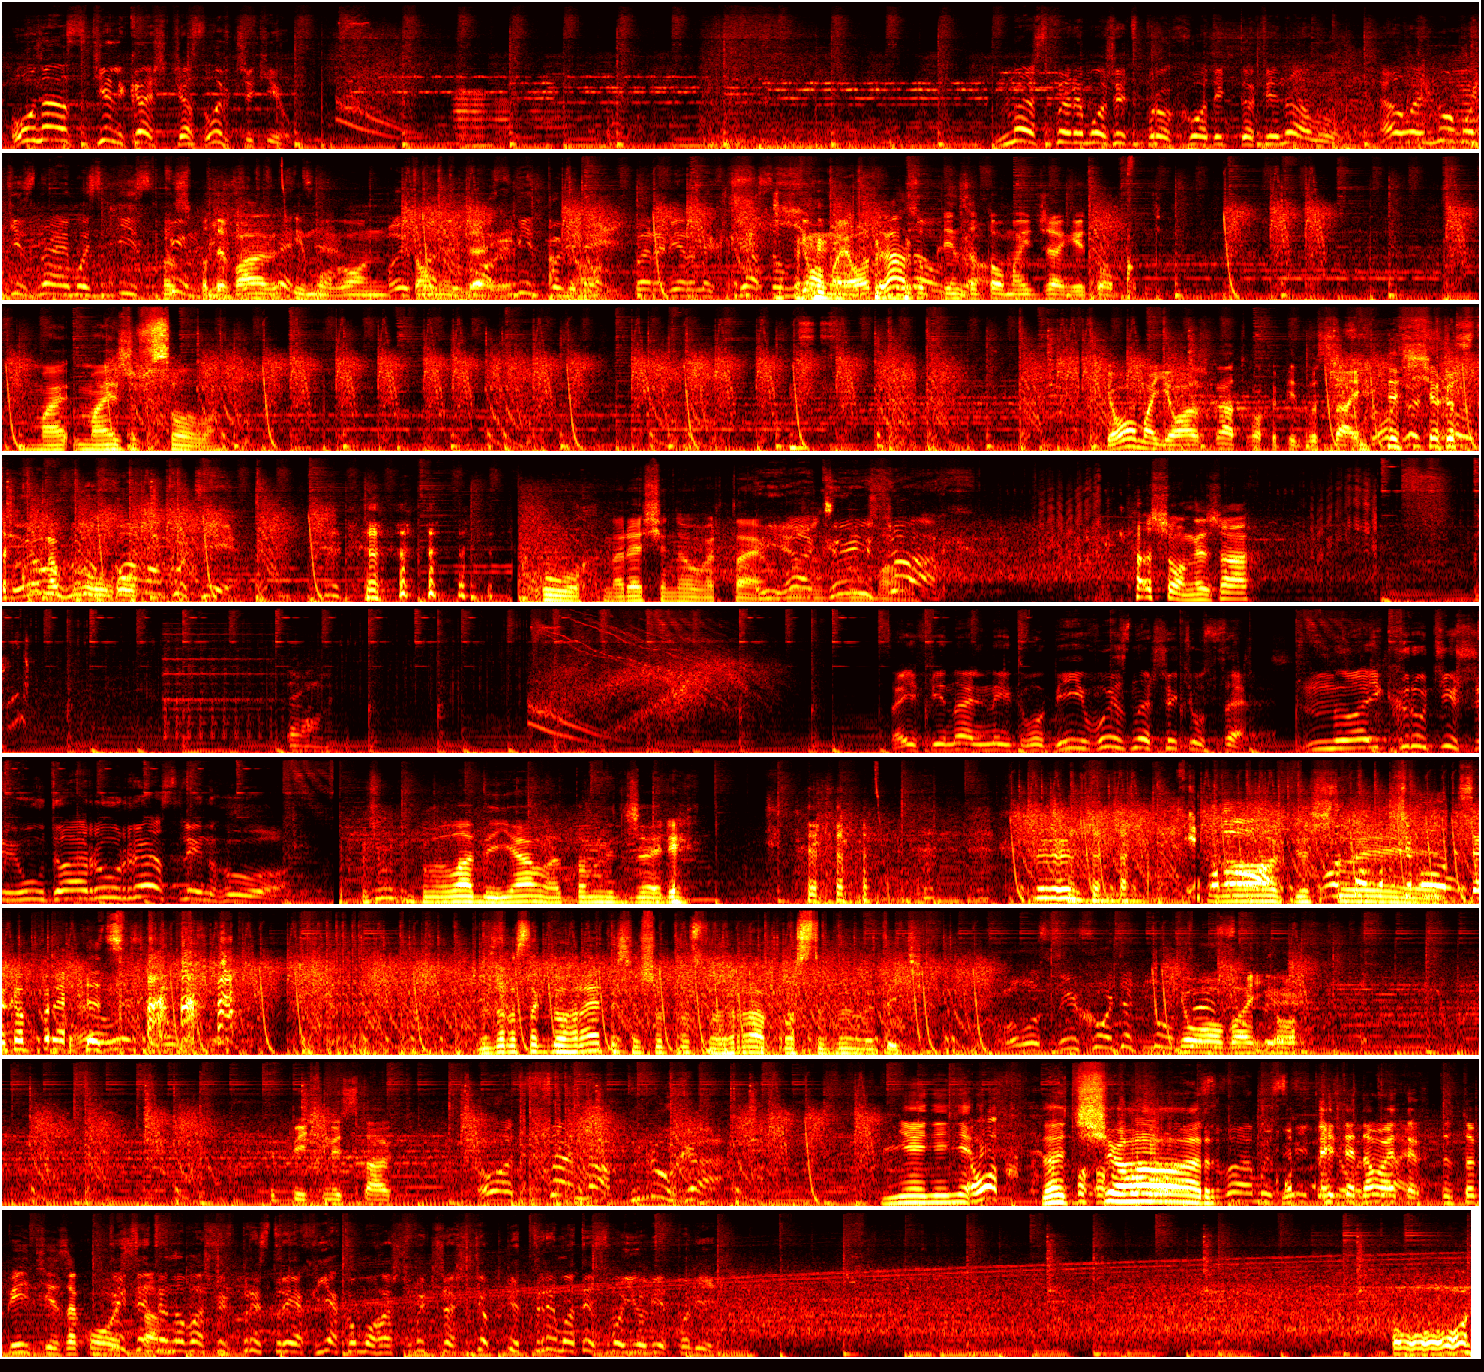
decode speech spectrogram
У нас кілька щасливчиків. Наш переможець проходить до фіналу, але ну ми дізнаємось із ким Господи, і Мурон, Том і Джері. відповідей, перевірених часом. Йомаю, одразу, блін, за. Тома і Джері топить. Май, майже в соло. Йомаю, аж гра трохи підвисає. Отже, Через таку напругу. Ух, нарешті не овертайм. Дуже Який задовбав. жах! А що, не жах? Цей фінальний двобій визначить усе. Найкрутіший удар у реслінгу. Влади яма, Том і Джері. О, пішли. Це капець. Ви зараз так дограєтеся, що просто гра просто вилетить. Голоси ходять туди. Йомаю. Епічний старт. Оце напруга! Ні-ні-ні. Оп! Да чорт! Дайте, давайте, топіть за когось Тисяйте там. на ваших пристроях якомога швидше, щоб підтримати свою відповідь. О,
